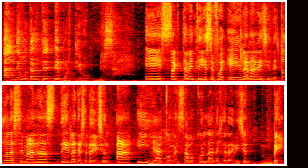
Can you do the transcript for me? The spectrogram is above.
al debutante Deportivo Mesa. Exactamente, y ese fue el análisis de todas las semanas de la tercera división A y ya comenzamos con la tercera división B.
